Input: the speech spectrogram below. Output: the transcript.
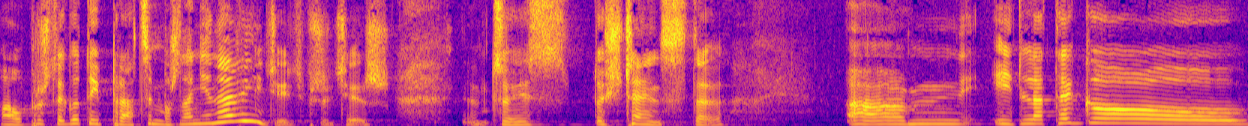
a oprócz tego tej pracy można nienawidzieć przecież, co jest dość częste. Um, I dlatego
